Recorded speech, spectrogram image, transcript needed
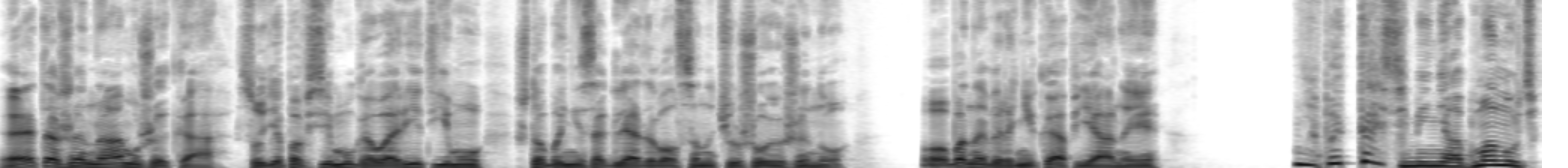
«Это жена мужика. Судя по всему, говорит ему, чтобы не заглядывался на чужую жену. Оба наверняка пьяные». «Не пытайся меня обмануть»,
